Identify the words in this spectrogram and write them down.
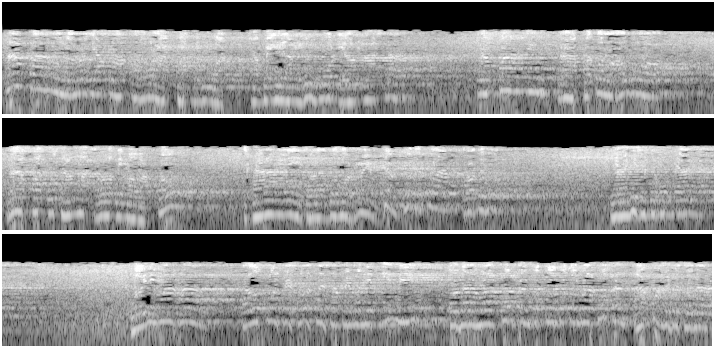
Apa ngerti apa-apa? Rapat berdua sampai hilang zuhur hilang asar ngapain? Rapat sama Allah rapat utama? Kalau lima waktu sekarang nih sholat duhur memang udah pulang sholat duhur secukupnya aja loh ini mahal kalaupun saya selesai sampai menit ini saudara melakukan betul-betul melakukan apa ada saudara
